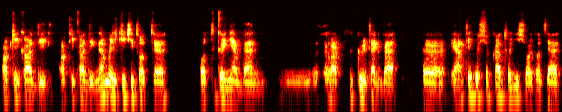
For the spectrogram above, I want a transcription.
akik, addig, akik addig nem, vagy kicsit ott, ott könnyebben küldtek be játékosokat, hogy is volt ott.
